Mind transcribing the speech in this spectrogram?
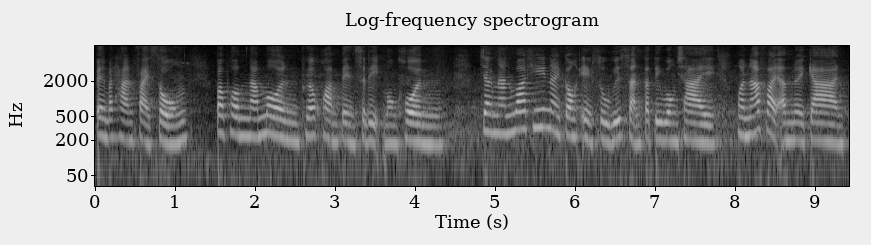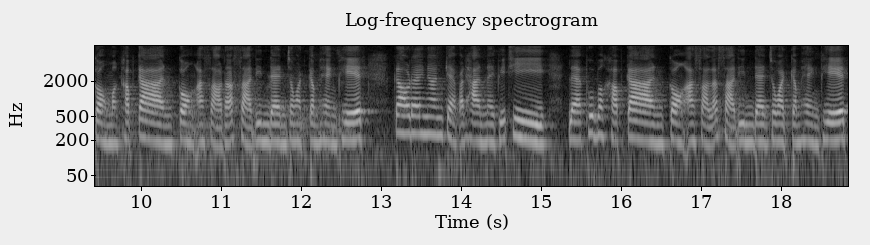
เป็นประธานฝ่ายสงฆ์ ประพรมน้ำมนต์เพื่อความเป็นสิริมงคล จากนั้นว่าที่นายกองเอกสุวิทย์สันตติวงศ์ชัย หัวหน้าฝ่ายอำนวยการกองบังคับการ กองอาสารักษาดินแดนจังหวัดกำแพงเพชรกล่าวรายงานแก่ประธานในพิธี และผู้บังคับการกองอาสารักษาดินแดนจังหวัดกำแพงเพชร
